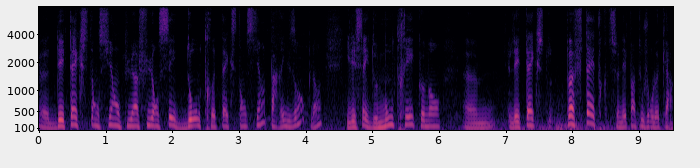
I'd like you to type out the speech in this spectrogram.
euh, des textes anciens ont pu influencer d'autres textes anciens, par exemple. Hein. Il essaye de montrer comment les textes peuvent être, ce n'est pas toujours le cas,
